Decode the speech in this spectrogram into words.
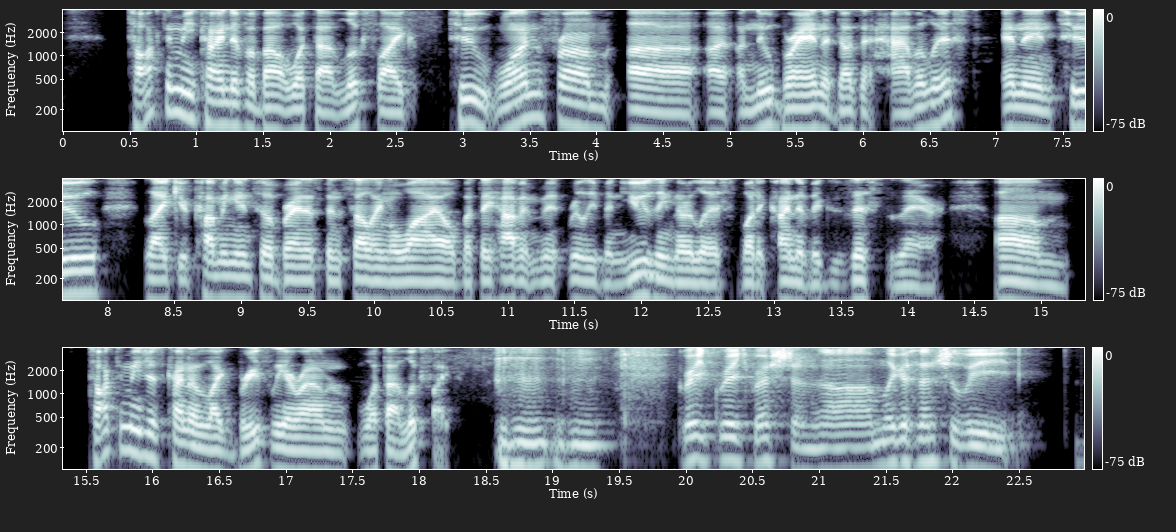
talk to me kind of about what that looks like. Two, one from uh, a, a new brand that doesn't have a list, and then two, like you're coming into a brand that's been selling a while, but they haven't been, really been using their list, but it kind of exists there. Um, talk to me just kind of like briefly around what that looks like. Mm-hmm, mm-hmm. Great, great question. Um, like essentially,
